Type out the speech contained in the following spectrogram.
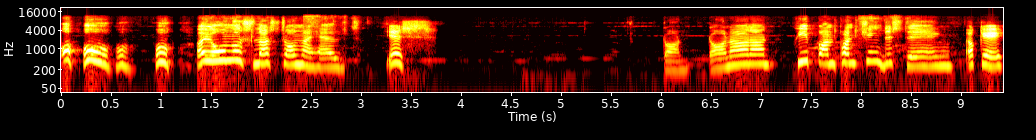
Oh, oh, oh, oh. oh I almost lost all my health. Yes. Don, don, don, don. Keep on punching this thing. Okay.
